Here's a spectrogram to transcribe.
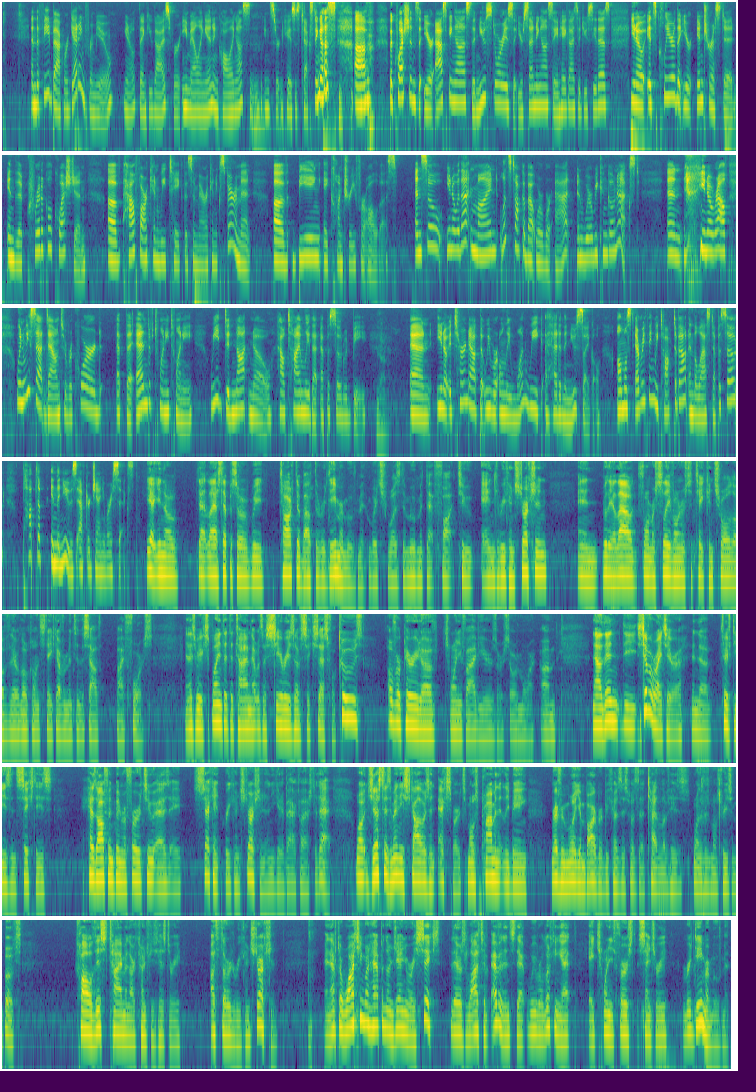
And the feedback we're getting from you, you know, thank you guys for emailing in and calling us, and in certain cases, texting us. um, the questions that you're asking us, the news stories that you're sending us, saying, hey guys, did you see this? You know, it's clear that you're interested in the critical question of how far can we take this American experiment of being a country for all of us. And so, you know, with that in mind, let's talk about where we're at and where we can go next. And, you know, Ralph, when we sat down to record at the end of 2020, we did not know how timely that episode would be. No. And, you know, it turned out that we were only one week ahead in the news cycle. Almost everything we talked about in the last episode popped up in the news after January 6th. Yeah, you know, that last episode we talked about the Redeemer movement, which was the movement that fought to end Reconstruction and really allowed former slave owners to take control of their local and state governments in the South by force. And as we explained at the time, that was a series of successful coups over a period of 25 years or so or more. Um, now, then the civil rights era in the 50s and 60s has often been referred to as a second Reconstruction, and you get a backlash to that. Well, just as many scholars and experts, most prominently being Reverend William Barber, because this was the title of his one of his most recent books, call this time in our country's history a third Reconstruction. And after watching what happened on January 6th, there's lots of evidence that we were looking at a 21st century Redeemer movement.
